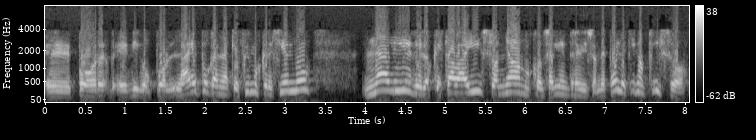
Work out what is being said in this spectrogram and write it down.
eh, por, eh, digo, por la época en la que fuimos creciendo, nadie de los que estaba ahí soñábamos con salir en televisión. Después el destino quiso,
